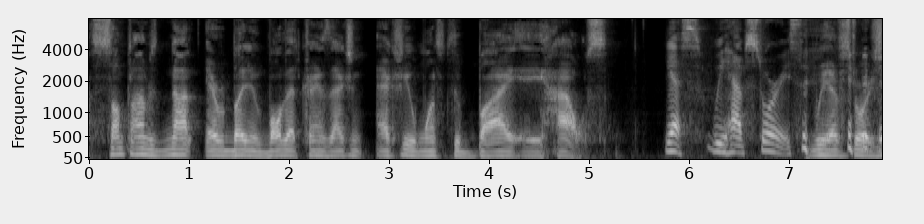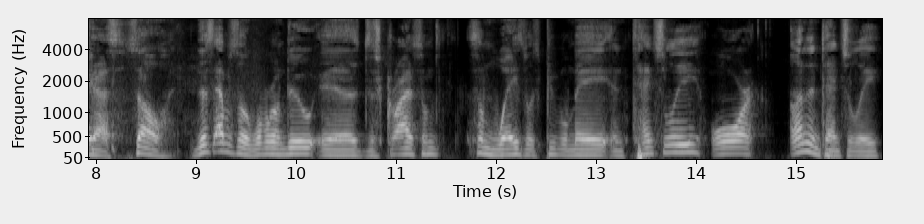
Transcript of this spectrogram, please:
sometimes not everybody involved in that transaction actually wants to buy a house. Yes, we have stories. We have stories, yes. So this episode, what we're going to do is describe some some ways which people may intentionally or unintentionally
